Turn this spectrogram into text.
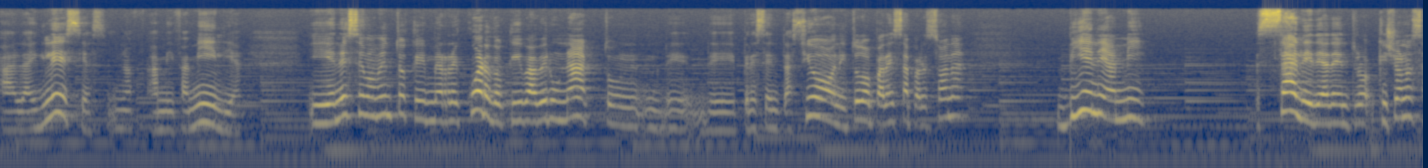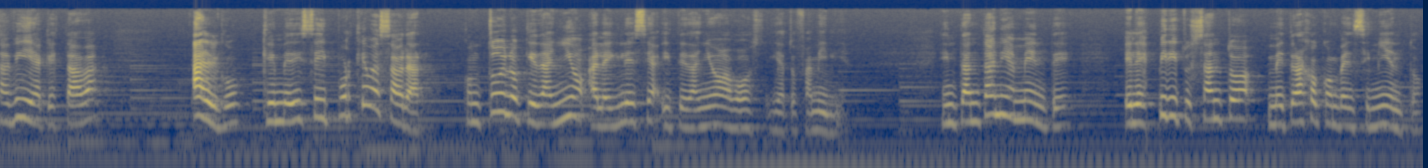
a, la iglesia, sino a mi familia. Y en ese momento que me recuerdo que iba a haber un acto de, presentación y todo para esa persona, viene a mí, sale de adentro, que yo no sabía que estaba, algo que me dice, ¿y por qué vas a orar? Con todo lo que dañó a la iglesia y te dañó a vos y a tu familia. Instantáneamente, el Espíritu Santo me trajo convencimiento,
